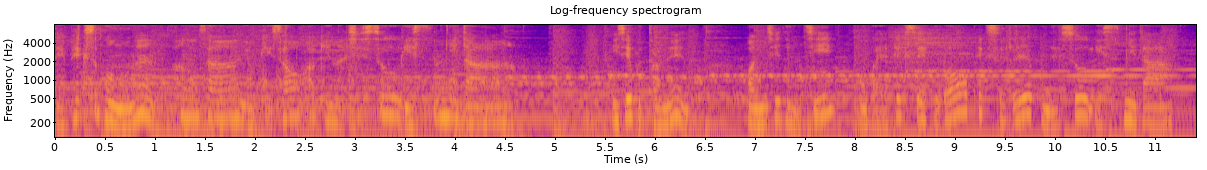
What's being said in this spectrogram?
내 팩스 번호는 항상 여기서 확인하실 수 있습니다. 이제부터는 언제든지 모바일 팩스 앱으로 팩스를 보낼 수 있습니다.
